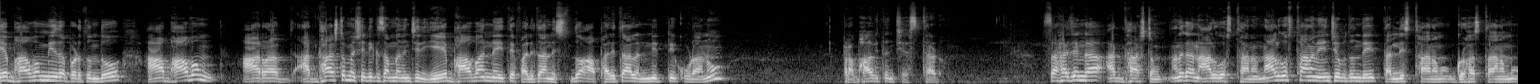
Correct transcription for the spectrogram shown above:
ఏ భావం మీద పడుతుందో ఆ భావం ఆ అర్ధాష్టమ శనికి సంబంధించిన ఏ భావాన్ని అయితే ఫలితాన్ని ఇస్తుందో ఆ ఫలితాలన్నింటినీ కూడాను ప్రభావితం చేస్తాడు. సహజంగా అర్ధాష్టం అనగా నాలుగో స్థానం. నాలుగో స్థానం ఏం చెబుతుంది? తల్లి స్థానము గృహస్థానము.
